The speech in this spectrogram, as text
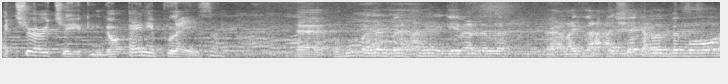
a church, you can go any place. Uh, move a little bit, honey, give a little, uh, like that. I shake a little bit more.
